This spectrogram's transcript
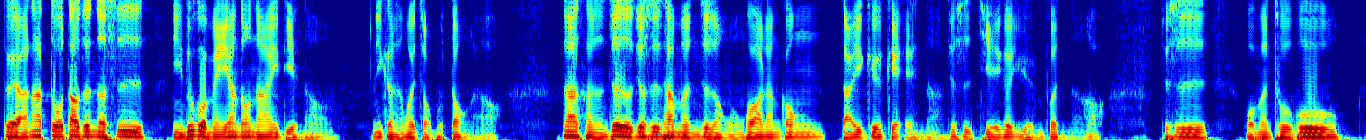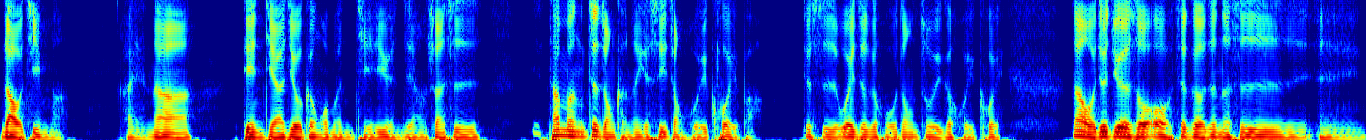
对啊，那多到真的是，你如果每样都拿一点哦，你可能会走不动了哦。那可能这个就是他们这种文化，人工打一个给 N 啊，就是结一个缘分了哈。就是我们徒步绕境嘛，哎，那店家就跟我们结缘，这样算是他们这种可能也是一种回馈吧，就是为这个活动做一个回馈。那我就觉得说，哦，这个真的是，嗯，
